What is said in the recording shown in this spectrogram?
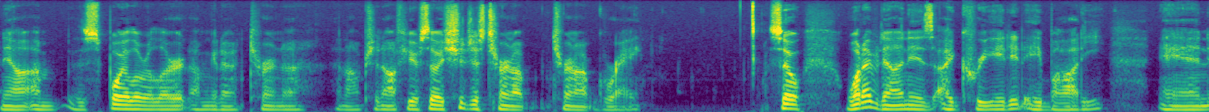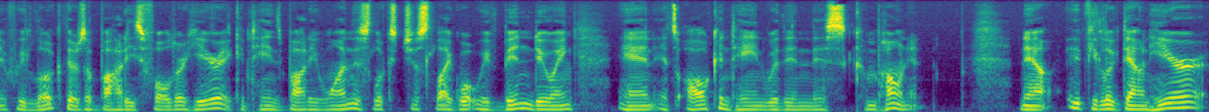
Now, I'm spoiler alert. I'm going to turn a, an option off here, so it should just turn up turn up gray. So what I've done is I created a body, and if we look, there's a bodies folder here. It contains body one. This looks just like what we've been doing, and it's all contained within this component. Now, if you look down here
